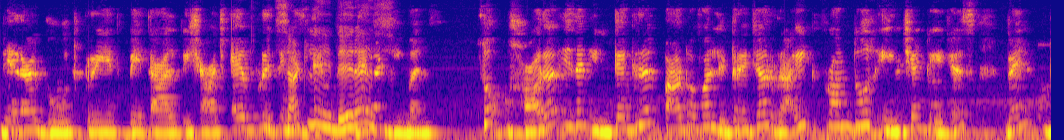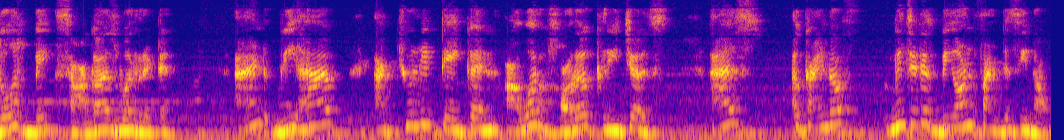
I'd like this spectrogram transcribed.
There are Bhoot, Pret, Betal, Pishach, everything. Exactly, is there there. is. are demons. So horror is an integral part of our literature right from those ancient ages when those big sagas were written. And we have actually taken our horror creatures as a kind of means it is beyond fantasy now.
